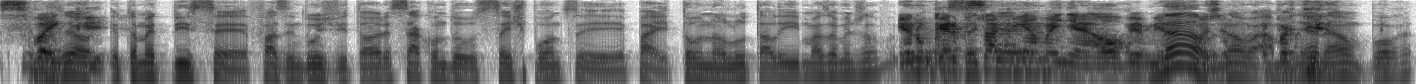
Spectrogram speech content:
Se bem eu, que... eu, também te disse, é, fazem duas vitórias, sacam do, seis pontos e pá, estão na luta ali mais ou menos. Eu não quero que saquem que é... amanhã, obviamente. Não, não, a, a amanhã partir... não, porra.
